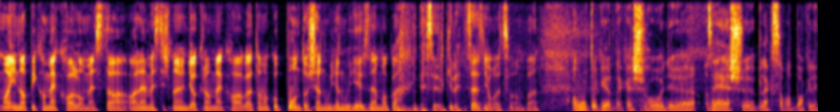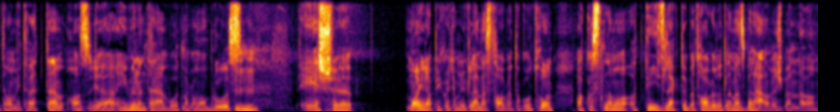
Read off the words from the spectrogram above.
mai napig, ha meghallom ezt a, a lemezt, és nagyon gyakran meghallgatom, akkor pontosan ugyanúgy érzem magam, mint 1980-ban. Amúgy tök érdekes, hogy az első Black Sabbath bakelitom, amit vettem, az ugye a talán volt, meg a Mob Rules, Mhm. uh-huh. és mai napig, hogyha mondjuk lemezt hallgatok otthon, akkor szerintem a, a tíz legtöbbet hallgatott lemezben állam is benne van.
